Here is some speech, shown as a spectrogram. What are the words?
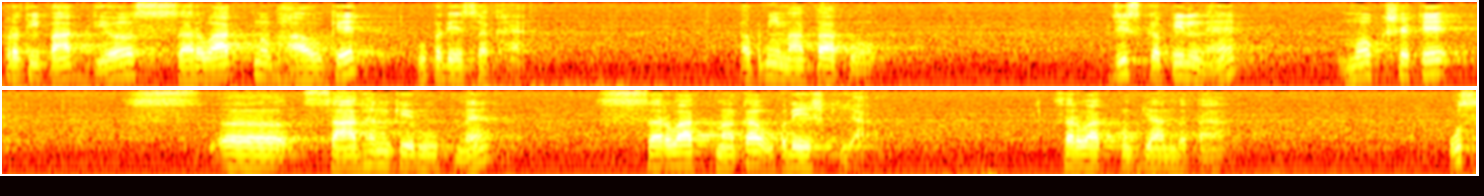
प्रतिपाद्य सर्वात्म भाव के उपदेशक हैं। अपनी माता को, जिस कपिल ने मोक्ष के साधन के रूप में सर्वात्मा का उपदेश किया सर्वात्म ज्ञान बताया उस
